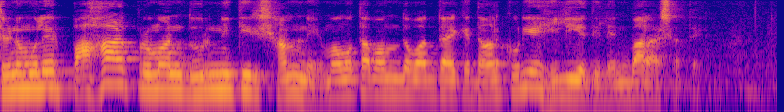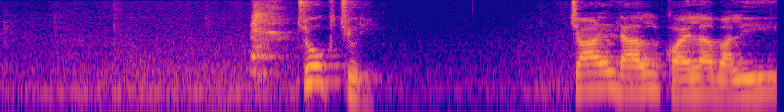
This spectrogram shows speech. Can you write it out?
তৃণমূলের পাহাড় প্রমাণ দুর্নীতির সামনে মমতা বন্দ্যোপাধ্যায়কে দাঁড় করিয়ে হিলিয়ে দিলেন বারাসাতে। চোখ চুরি, চাল ডাল, কয়লা বালি,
